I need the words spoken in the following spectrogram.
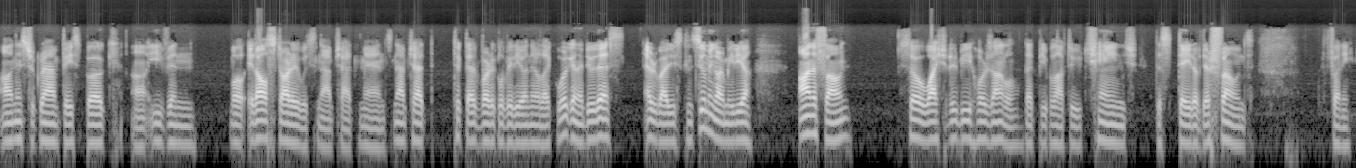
on Instagram, Facebook, uh, even. Well, it all started with Snapchat, man. Snapchat took that vertical video and they're like, we're going to do this. Everybody's consuming our media on the phone. So why should it be horizontal that people have to change the state of their phones? Funny.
